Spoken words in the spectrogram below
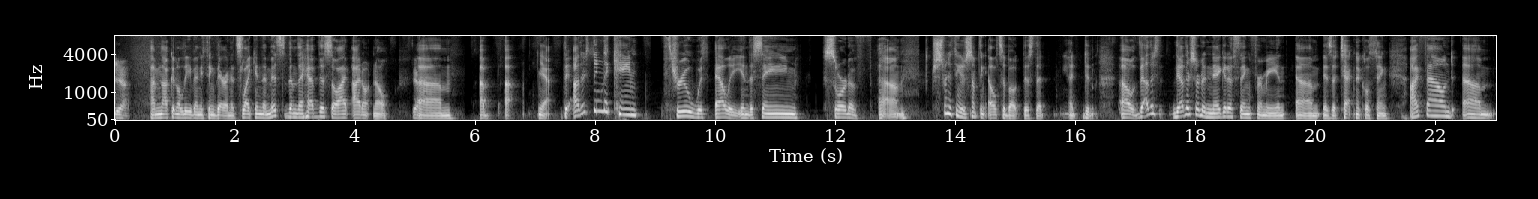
Yeah. I'm not going to leave anything there. And it's like in the midst of them, they have this. So I I don't know. Yeah. Um, uh, uh, yeah. The other thing that came through with Ellie in the same sort of, um, just trying to think. There's something else about this that I didn't. Oh, the other the other sort of negative thing for me and um, is a technical thing. I found um,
